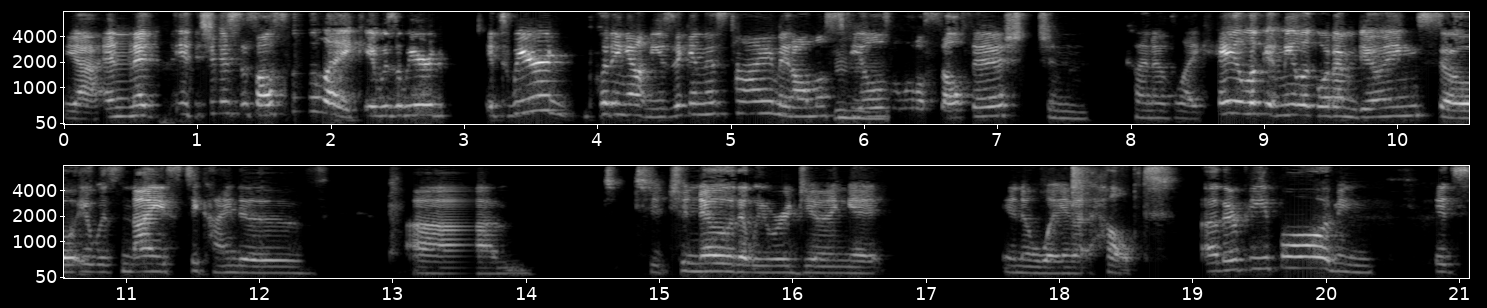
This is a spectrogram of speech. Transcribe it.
yeah and it, it's just it's also like it was a weird it's weird putting out music in this time. It almost mm-hmm. feels a little selfish and kind of like hey look at me look what i'm doing. So it was nice to kind of um to to know that we were doing it in a way that helped other people. I mean it's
